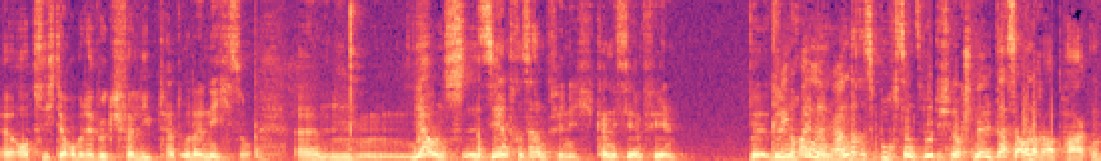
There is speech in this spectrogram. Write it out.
Äh, ob sich der Roboter wirklich verliebt hat oder nicht. So. Ähm, ja, und sehr interessant, finde ich. Kann ich sehr empfehlen. Will, will noch einer ein anderes Buch, sonst würde ich noch schnell das auch noch abhaken.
